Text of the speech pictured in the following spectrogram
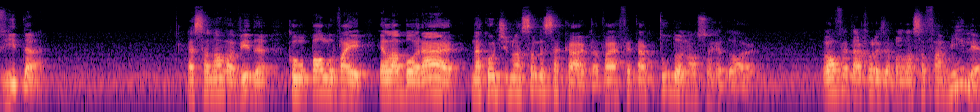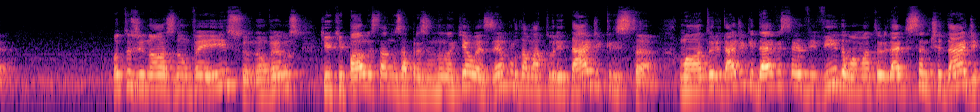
vida. Essa nova vida, como Paulo vai elaborar na continuação dessa carta, vai afetar tudo ao nosso redor. Vai afetar, por exemplo, a nossa família Quantos de nós não vê isso? Não vemos que o que Paulo está nos apresentando aqui é o exemplo da maturidade cristã. Uma maturidade que deve ser vivida, uma maturidade de santidade,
